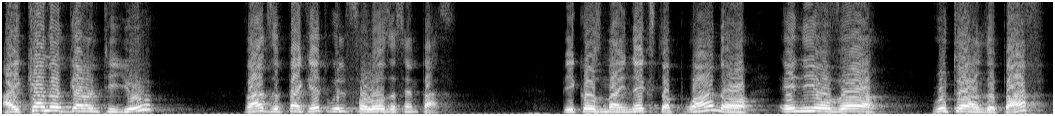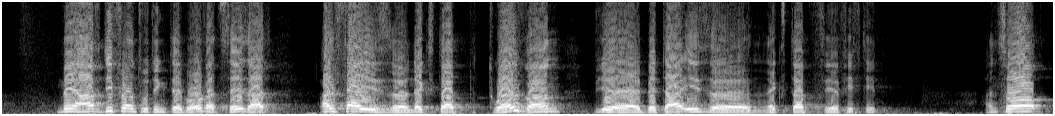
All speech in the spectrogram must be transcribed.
I cannot guarantee you that the packet will follow the same path. Because my next hop 1 or any other router on the path may have different routing table that say that alpha is uh, next hop 12 and uh, beta is uh, next hop 15. And so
